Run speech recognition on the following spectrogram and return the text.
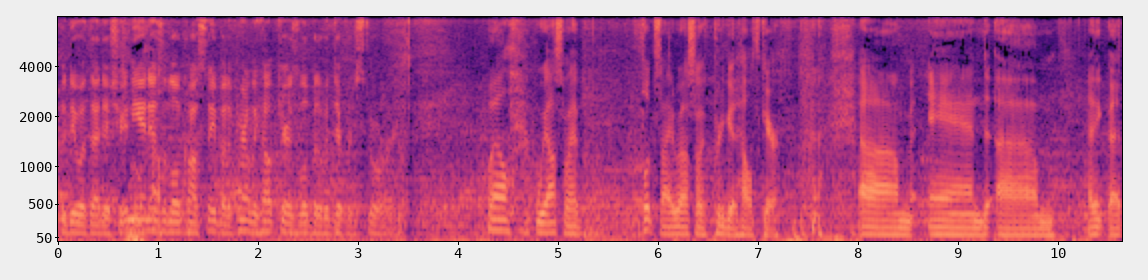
to deal with that issue? Indiana is a low cost state, but apparently healthcare is a little bit of a different story. Well, we also have flip side, we also have pretty good health care. um, and um, I think that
